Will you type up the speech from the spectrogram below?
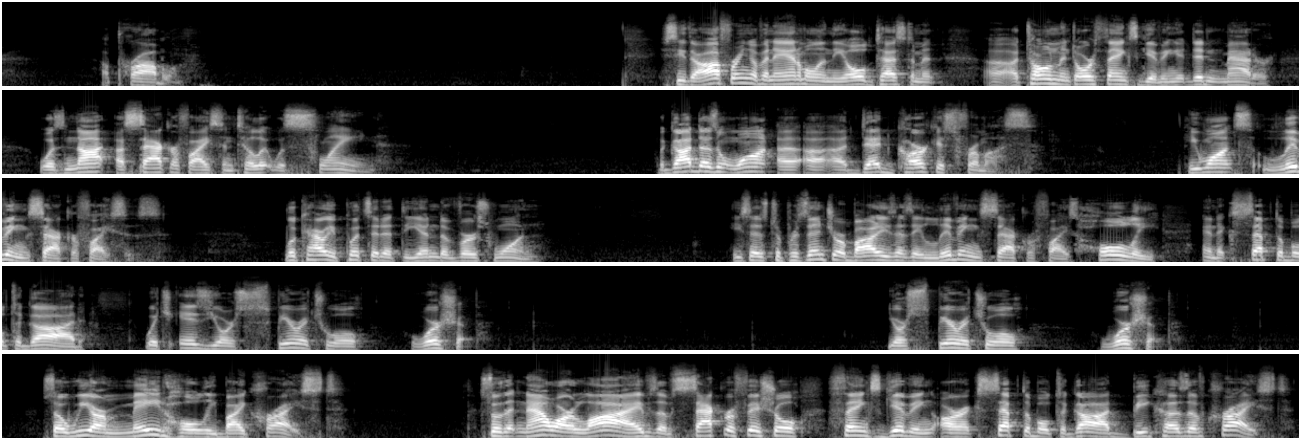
a problem. You see, the offering of an animal in the Old Testament, uh, atonement or thanksgiving, it didn't matter, was not a sacrifice until it was slain. But God doesn't want a, a, a dead carcass from us, He wants living sacrifices. Look how he puts it at the end of verse 1. He says, To present your bodies as a living sacrifice, holy and acceptable to God, which is your spiritual worship. Your spiritual worship. So we are made holy by Christ, so that now our lives of sacrificial thanksgiving are acceptable to God because of Christ.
